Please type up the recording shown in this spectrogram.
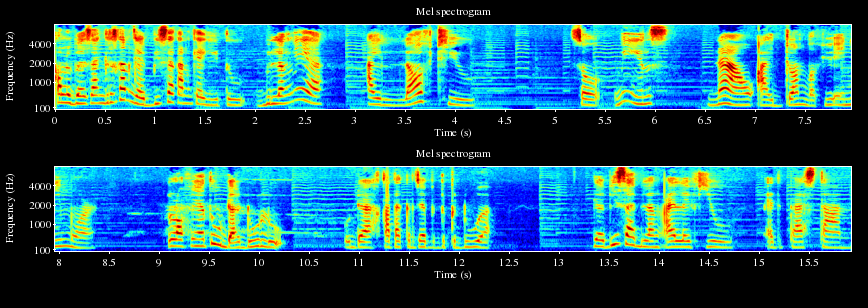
Kalau bahasa Inggris kan nggak bisa kan kayak gitu. Bilangnya ya, I loved you. So, means, now I don't love you anymore. Love-nya tuh udah dulu. Udah kata kerja bentuk kedua Gak bisa bilang I love you at the past time.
